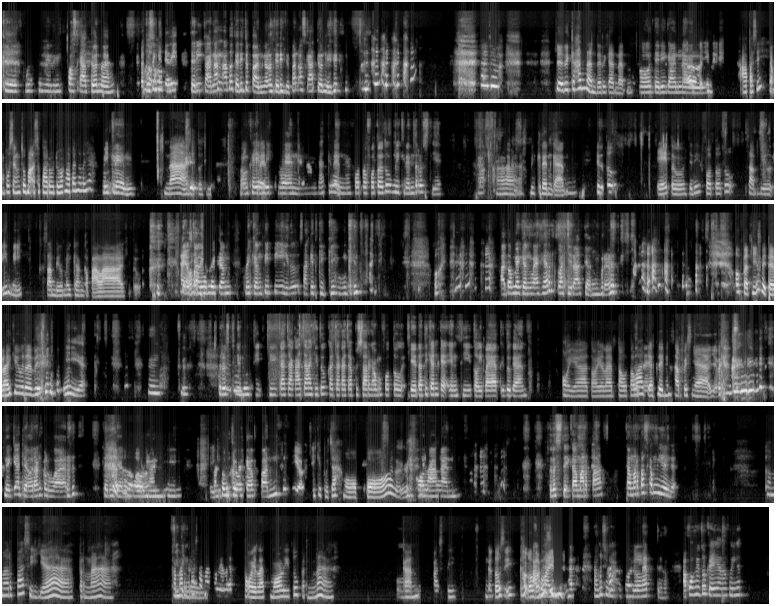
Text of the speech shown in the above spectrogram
Kayak pusing ini. Oskadon nah. Pusingnya dari dari kanan atau dari depan? Kalau dari depan oskadon ya. aduh. Dari kanan, dari kanan. Oh, dari kanan. ini apa sih yang pusing cuma separuh doang apa namanya? Migren. Nah, itu dia. Kayak Migren. migren. Kasihan ya. Foto-foto tuh migren terus dia. Ah, migren kan. Itu tuh ya itu. Jadi foto tuh sambil ini sambil megang kepala gitu. Kayak sekalian megang megang pipi gitu, sakit gigi mungkin. Oh. Atau megang leher lagi radang berarti. obatnya beda lagi berarti. iya. Terus, ini di, di kaca-kaca gitu, kaca-kaca besar kamu foto. Ya tadi kan kayak yang di toilet itu kan. Oh ya, toilet tahu-tahu aja cleaning service-nya gitu kan. Nanti ada orang keluar dari dalam Oh. mandi, langsung kelagapan, iya, iki bocah ngopo. konangan. Terus di kamar pas, kamar pas kamu ya enggak? Kamar pas iya, pernah. Kamar pas sama toilet toilet mall itu pernah kan pasti. Nggak tahu sih kalau aku lain. aku cuma toilet aku waktu itu kayak yang aku ingat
